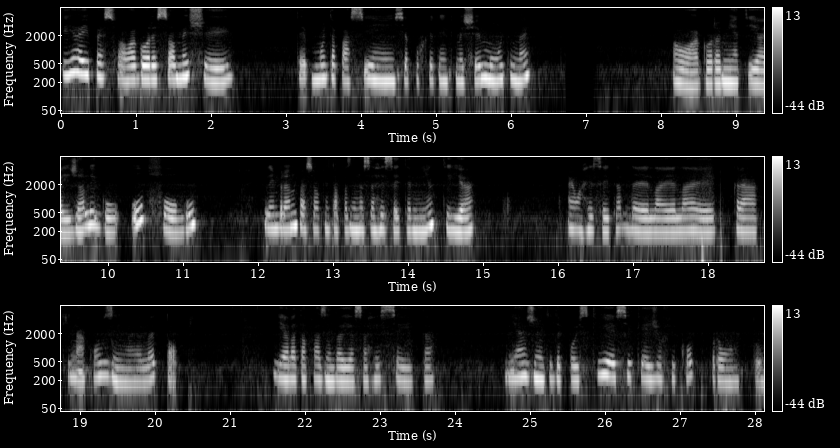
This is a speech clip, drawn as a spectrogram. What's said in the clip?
E aí, pessoal, agora é só mexer. Ter muita paciência, porque tem que mexer muito, né? Ó, agora minha tia aí já ligou o fogo. Lembrando, pessoal, quem tá fazendo essa receita é minha tia. É uma receita dela, ela é craque na cozinha, ela é top. E ela tá fazendo aí essa receita. Minha gente, depois que esse queijo ficou pronto,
